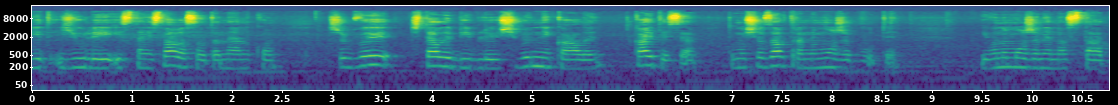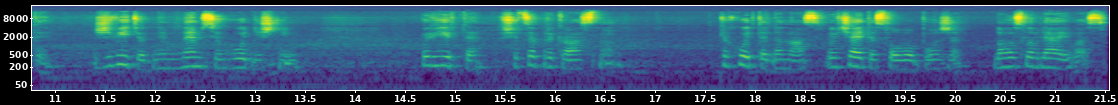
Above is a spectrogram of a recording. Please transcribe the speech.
від Юлії і Станіслава Салтаненко, щоб ви читали Біблію, щоб ви вникали, кайтеся, тому що завтра не може бути і воно може не настати. Живіть одним днем сьогоднішнім. Повірте, що це прекрасно. Приходьте до нас, вивчайте Слово Боже. Благословляю вас.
